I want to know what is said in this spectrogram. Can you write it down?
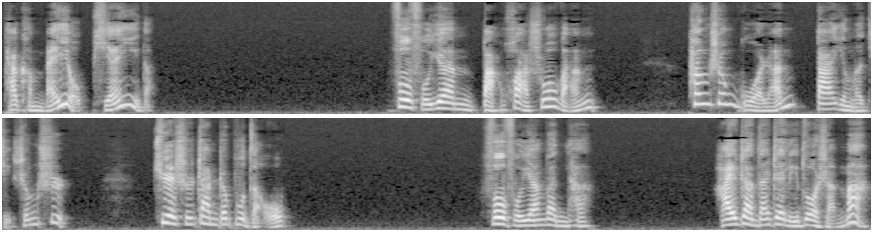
他可没有便宜的。傅府院把话说完，汤生果然答应了几声是，却是站着不走。傅府院问他：“还站在这里做什么？”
